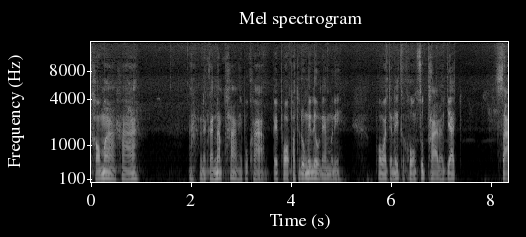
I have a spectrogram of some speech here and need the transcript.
เขามาหาอะแล้วก็นำทางให้ผู้ขาไปพอพระธุดงค์เร็วๆแน่มือนี้เพราะว่าจันได้กะโค้งสุดท้ายแล้วอย่าสา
